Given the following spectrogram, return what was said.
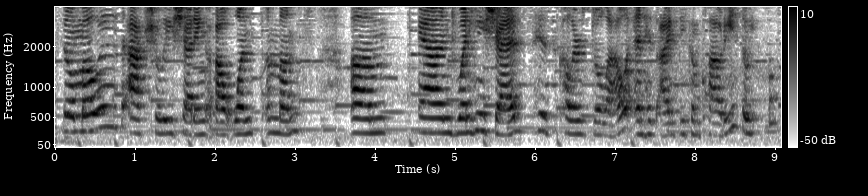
So Mo is actually shedding about once a month. Um, and when he sheds, his colors dull out and his eyes become cloudy. So, he, oh.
